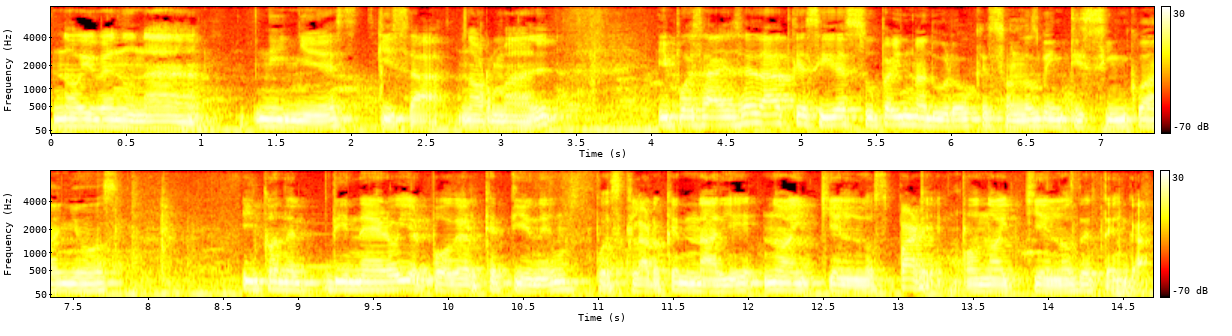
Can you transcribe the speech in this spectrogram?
no viven una niñez quizá normal. Y pues a esa edad que sigue súper inmaduro, que son los 25 años, y con el dinero y el poder que tienen, pues claro que nadie, no hay quien los pare o no hay quien los detenga.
